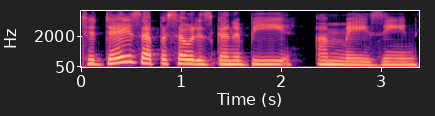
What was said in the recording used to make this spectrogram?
Today's episode is going to be amazing.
